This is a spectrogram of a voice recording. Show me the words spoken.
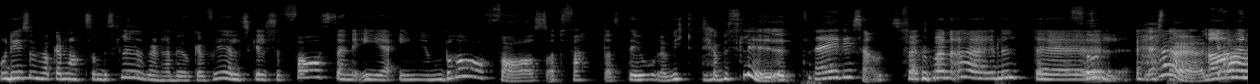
Och det är som Håkan Mattsson beskriver den här boken, förälskelsefasen är ingen bra fas att fatta stora viktiga beslut. Nej, det är sant. För att man är lite Full, nästan. hög. Ja, men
